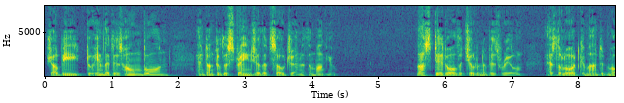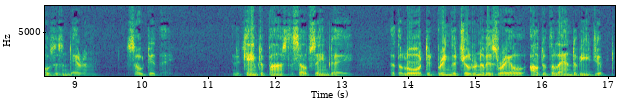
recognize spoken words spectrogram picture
shall be to him that is homeborn, and unto the stranger that sojourneth among you. Thus did all the children of Israel, as the Lord commanded Moses and Aaron, so did they. And it came to pass the selfsame day that the Lord did bring the children of Israel out of the land of Egypt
